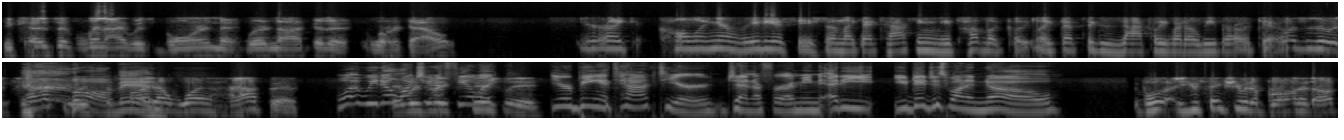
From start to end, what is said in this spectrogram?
because of when I was born that we're not gonna work out? You're like calling a radio station, like attacking me publicly. Like, that's exactly what a Libra would do. It wasn't to attack you. Oh, to man. find out what happened. Well, we don't It want was you to like, feel like you're being attacked here, Jennifer. I mean, Eddie, you did just want to know. Well, you think she would have brought it up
